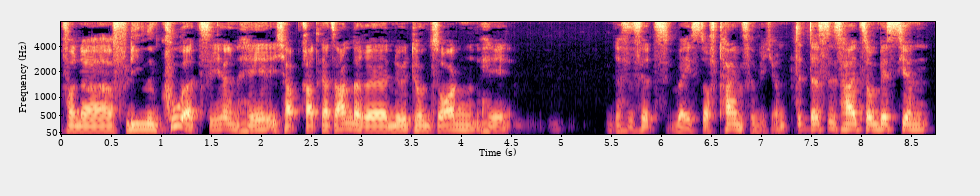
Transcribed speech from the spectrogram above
von der fliegenden Kuh erzählen, hey, ich habe gerade ganz andere Nöte und Sorgen, hey, das ist jetzt Waste of Time für mich. Und das ist halt so ein bisschen,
